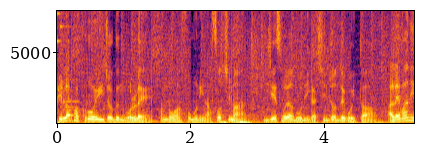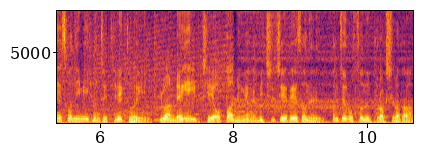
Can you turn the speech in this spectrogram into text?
빌라파크로의 이적은 원래 한동안 소문이 났었지만 이제서야 논의가 진전되고 있다. 알레마니의 선임이 현재 디렉터인 요한 랭의 입지에 어떠한 영향을 미칠지에 대해서는 현재로서는 불확실하다.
